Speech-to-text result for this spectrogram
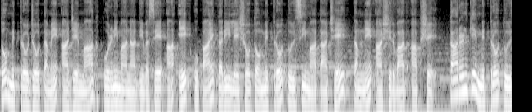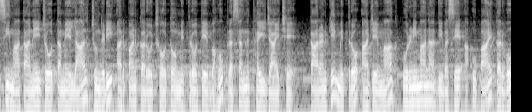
તો મિત્રો, જો તમે આજે માઘ પૂર્ણિમાના દિવસે આ એક ઉપાય કરી લેશો, તો મિત્રો, તુલસી માતા છે, તમને આશીર્વાદ આપશે. કારણ કે મિત્રો, તુલસી માતાને જો તમે લાલ ચુંદડી અર્પણ કરો છો, તો મિત્રો, તે બહુ પ્રસન્ન થઈ જાય છે. કારણ કે મિત્રો, આજે માઘ પૂર્ણિમાના દિવસે આ ઉપાય કરવો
